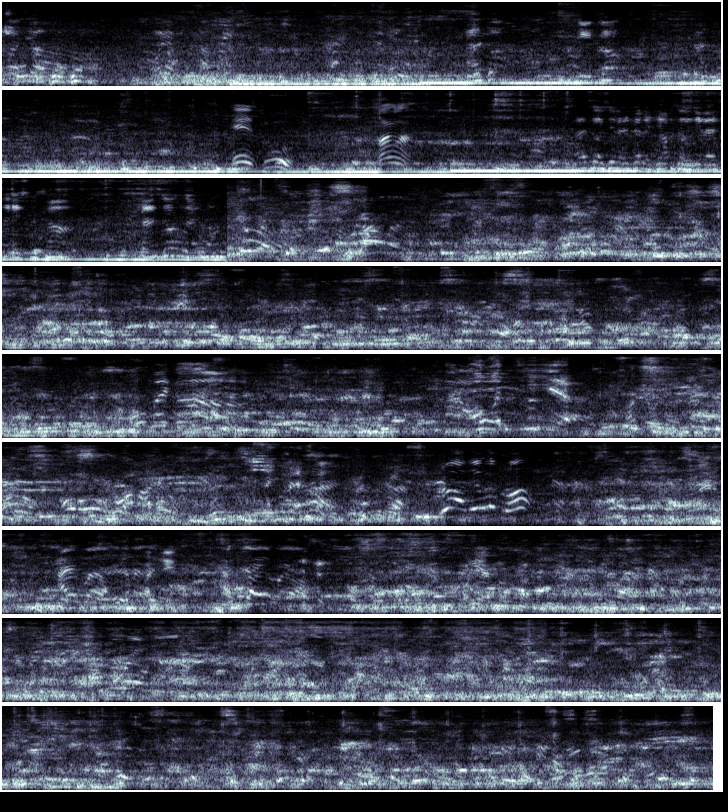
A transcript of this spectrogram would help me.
哎，叔，忘了。来，手机来这里挑，手机来这里试唱。男生，男生。Oh my god! Oh yeah! Bro, ada apa bro? Ayo, ayo.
